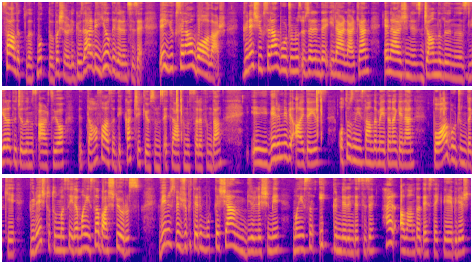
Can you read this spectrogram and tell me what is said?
Sağlıklı mutlu başarılı güzel bir yıl dilerim size. Ve yükselen boğalar Güneş yükselen burcunuz üzerinde ilerlerken enerjiniz, canlılığınız, yaratıcılığınız artıyor. Daha fazla dikkat çekiyorsunuz etrafınız tarafından. Ee, verimli bir aydayız. 30 Nisan'da meydana gelen Boğa burcundaki Güneş tutulmasıyla Mayıs'a başlıyoruz. Venüs ve Jüpiter'in muhteşem birleşimi Mayıs'ın ilk günlerinde sizi her alanda destekleyebilir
